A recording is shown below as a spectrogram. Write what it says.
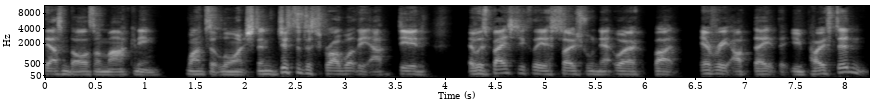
thousand dollars on marketing once it launched. And just to describe what the app did, it was basically a social network, but every update that you posted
